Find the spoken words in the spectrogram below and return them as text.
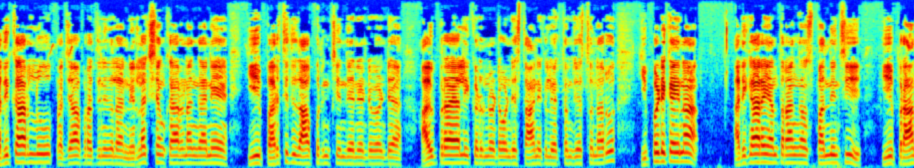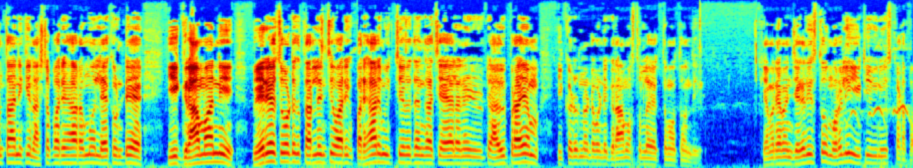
అధికారులు ప్రజాప్రతినిధుల నిర్లక్ష్యం కారణంగానే ఈ పరిస్థితి దాపురించింది అనేటువంటి అభిప్రాయాలు ఇక్కడ ఉన్నటువంటి స్థానికులు వ్యక్తం చేస్తున్నారు. ఇప్పటికైనా అధికార యంత్రాంగం స్పందించి ఈ ప్రాంతానికి నష్టపరిహారము లేకుంటే ఈ గ్రామాన్ని వేరే చోటుకు తరలించి వారికి పరిహారం ఇచ్చే విధంగా చేయాలనేటువంటి అభిప్రాయం ఇక్కడ ఉన్నటువంటి గ్రామస్తుల్లో వ్యక్తమవుతోంది. కెమెరామెన్ జగదీష్తో మురళి ఈటీవీ న్యూస్ కడప.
